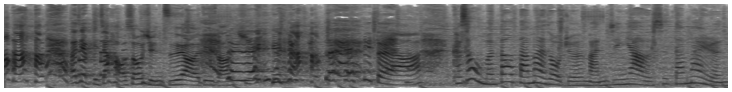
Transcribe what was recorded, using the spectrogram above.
而且比较好搜寻资料的地方去。对对对 对啊！可是我们到丹麦的时候，我觉得蛮惊讶的是，丹麦人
